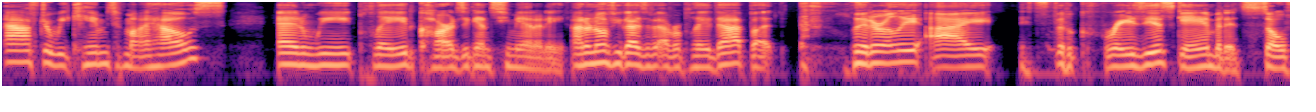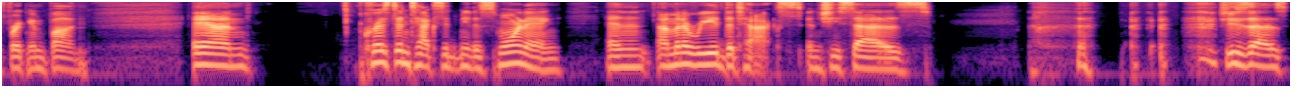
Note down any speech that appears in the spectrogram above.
after we came to my house and we played Cards Against Humanity. I don't know if you guys have ever played that, but literally, I it's the craziest game, but it's so freaking fun. And Kristen texted me this morning, and I'm to read the text. And she says, she says,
